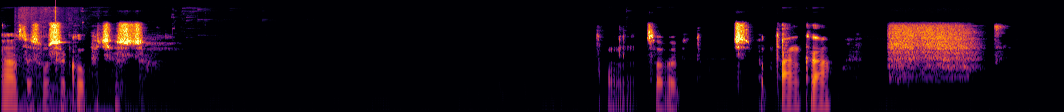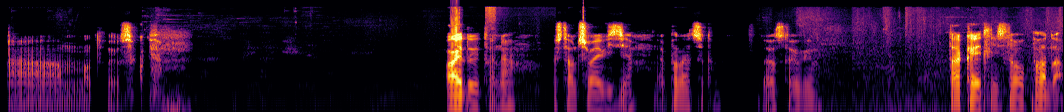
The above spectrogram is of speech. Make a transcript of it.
Ja coś muszę kupić jeszcze. Co by kupić pod tanka? Um, o no to już kupię. Łajduj to, nie? Tam trzymaj wizję. Ja polecę tam. Zaraz to robimy. Tak, Caitlyn znowu pada.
